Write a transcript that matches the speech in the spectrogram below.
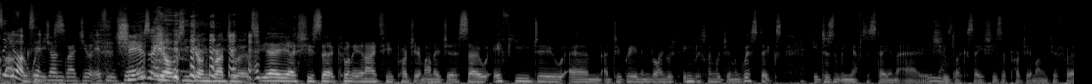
about a that York St John graduate, isn't she? She is a York St John graduate. Yeah, yeah. She's uh, currently an IT project manager. So if you do um, a degree in English language, English language and linguistics, it doesn't mean you have to stay in that area. She's like I say, she's a project manager for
